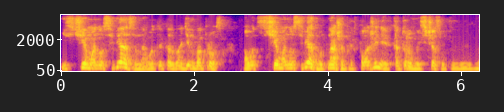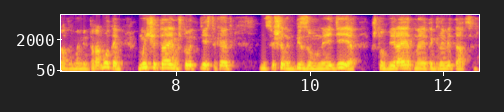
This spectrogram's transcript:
и с чем оно связано, вот это один вопрос. А вот с чем оно связано, вот наше предположение, которое мы сейчас вот в данный момент работаем, мы считаем, что есть такая совершенно безумная идея, что, вероятно, это гравитация.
